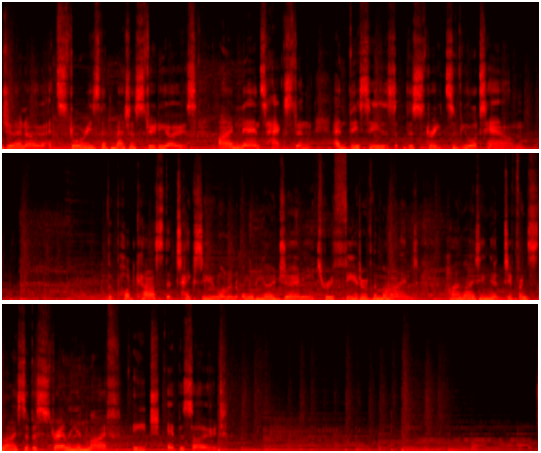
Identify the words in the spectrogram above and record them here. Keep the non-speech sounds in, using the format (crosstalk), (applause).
journo at Stories That Matter Studios. I'm Nance Haxton, and this is The Streets of Your Town. The podcast that takes you on an audio journey through theatre of the mind, highlighting a different slice of Australian life each episode.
